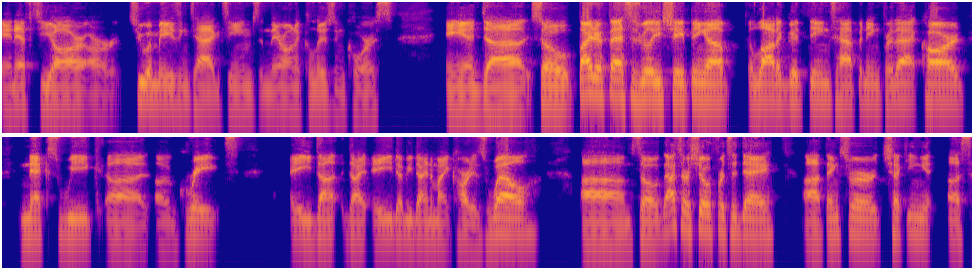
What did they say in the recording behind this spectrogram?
and FTR are two amazing tag teams, and they're on a collision course. And uh, so Fyter Fest is really shaping up. A lot of good things happening for that card next week. Uh, a great AEW Dynamite card as well. Um, so that's our show for today. Uh, thanks for checking us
